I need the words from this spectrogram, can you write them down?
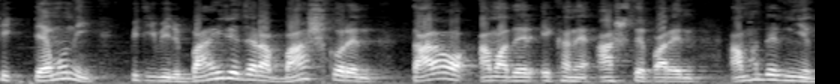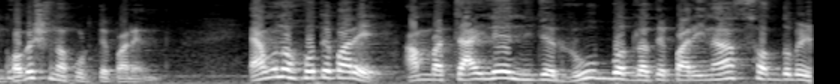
ঠিক তেমনি পৃথিবীর বাইরে যারা বাস করেন, তারাও আমাদের এখানে আসতে পারেন, আমাদের নিয়ে গবেষণা করতে পারেন। এমনও হতে পারে, আমরা চাইলে নিজের রূপ বদলাতে পারি না, ছদ্মবেশ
